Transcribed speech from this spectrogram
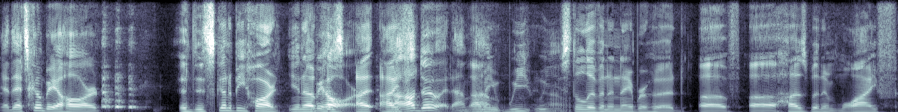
Yeah, that's going to be a hard. It's going to be hard, you know. Be hard. I, I, I'll do it. I'm, I I'm- mean, we, we used to live in a neighborhood of a husband and wife,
